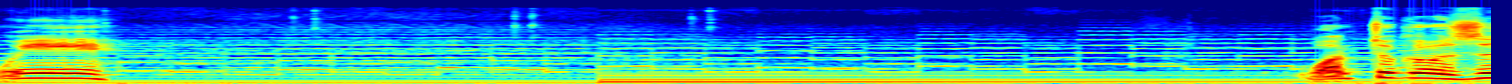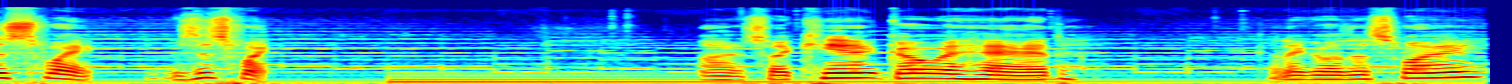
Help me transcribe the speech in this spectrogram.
we want to go this way. Is this way? Alright, so I can't go ahead. Can I go this way?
